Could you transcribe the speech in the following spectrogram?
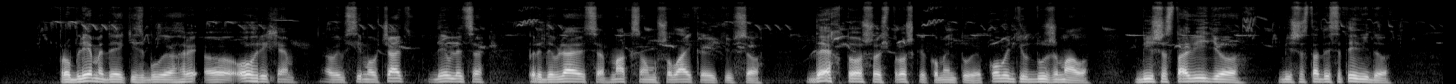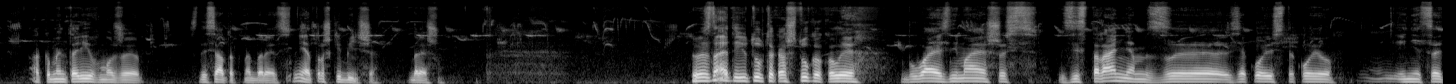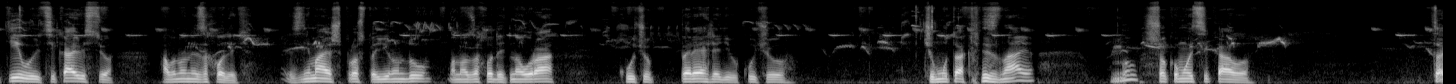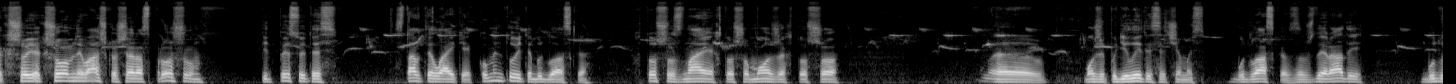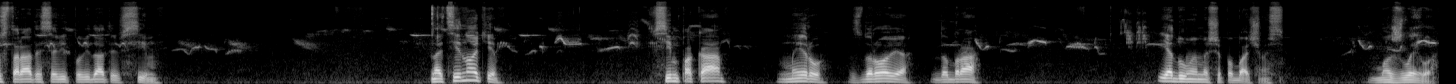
проблеми, де якісь були е, огріхи, але всі мовчать, дивляться, передивляються, максимум, що лайкають і все. Дехто щось трошки коментує. Коментів дуже мало. Більше 100 відео, більше 110 відео, а коментарів може з десяток набереться. Ні, трошки більше. Брешу. Ви знаєте, YouTube така штука, коли буває, знімаєш щось зі старанням, з, з якоюсь такою ініціативою, цікавістю, а воно не заходить. Знімаєш просто ерунду, воно заходить на ура, кучу переглядів, кучу. Чому так, не знаю. Ну, що кому цікаво. Так що, якщо вам не важко, ще раз прошу, підписуйтесь, ставте лайки, коментуйте, будь ласка. Хто що знає, хто що може, хто що е, може поділитися чимось. Будь ласка, завжди радий. Буду старатися відповідати всім. На цій ноті всім пока, миру, здоров'я, добра. Я думаю, ми ще побачимось. Можливо.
